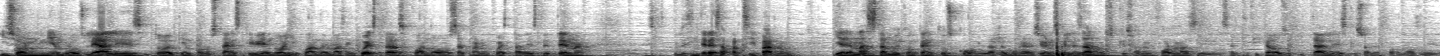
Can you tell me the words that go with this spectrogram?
y son miembros leales y todo el tiempo nos están escribiendo, oye, ¿cuándo hay más encuestas? ¿Cuándo vamos a sacar una encuesta de este tema? Este, les interesa participar, ¿no? Y además están muy contentos con las remuneraciones que les damos, que son en formas de certificados digitales, que son en formas de...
